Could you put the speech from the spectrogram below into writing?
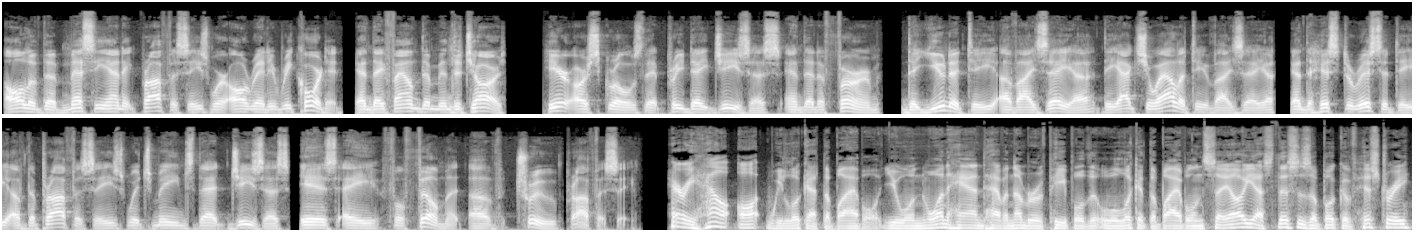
all of the messianic prophecies were already recorded and they found them in the jars. Here are scrolls that predate Jesus and that affirm the unity of Isaiah, the actuality of Isaiah, and the historicity of the prophecies, which means that Jesus is a fulfillment of true prophecy. Harry, how ought we look at the Bible? You, on one hand, have a number of people that will look at the Bible and say, oh, yes, this is a book of history.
